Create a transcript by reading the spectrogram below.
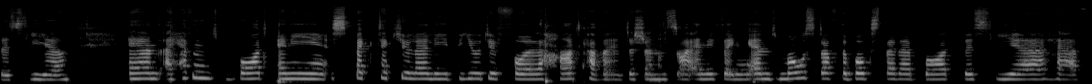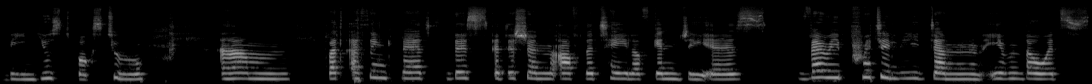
this year. And I haven't bought any spectacularly beautiful hardcover editions or anything. And most of the books that I bought this year have been used books too. Um, but I think that this edition of The Tale of Genji is very prettily done, even though it's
